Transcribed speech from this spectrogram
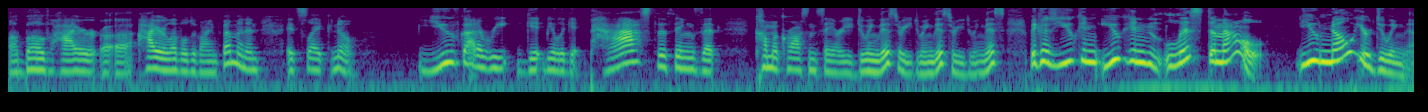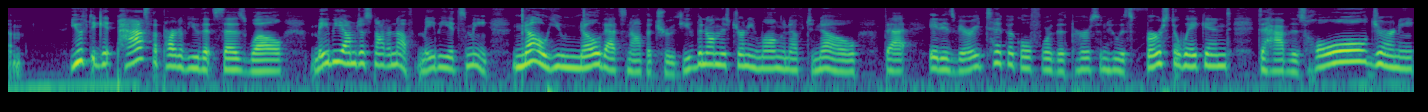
above higher uh, uh higher level divine feminine. It's like, no. You've got to re- get be able to get past the things that come across and say are you doing this? Are you doing this? Are you doing this? Because you can you can list them out. You know you're doing them you have to get past the part of you that says, well, maybe I'm just not enough. Maybe it's me. No, you know that's not the truth. You've been on this journey long enough to know that it is very typical for the person who is first awakened to have this whole journey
